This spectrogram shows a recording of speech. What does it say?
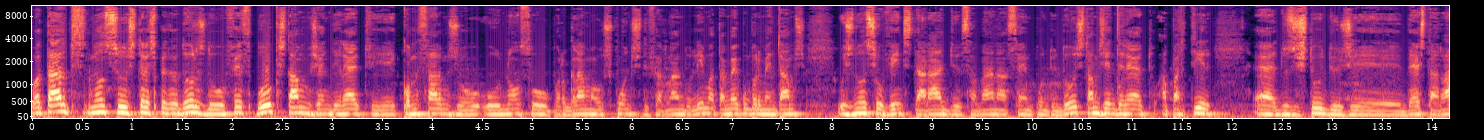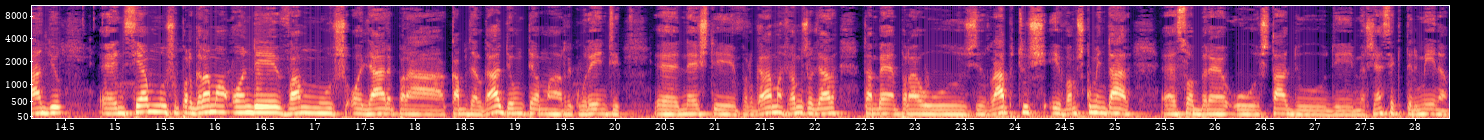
Boa tarde, nossos telespectadores do Facebook. Estamos em direto e começarmos o, o, nosso programa Os Pontos de Fernando Lima. Também cumprimentamos os nossos ouvintes da Rádio Savana 100.2. Estamos em direto a partir eh, dos estúdios eh, desta rádio. Eh, iniciamos o programa onde vamos olhar para Cabo Delgado, é um tema recorrente eh, neste programa. Vamos olhar também para os raptos e vamos comentar eh, sobre o estado de emergência que termina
